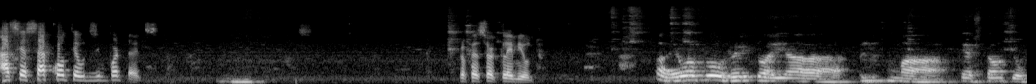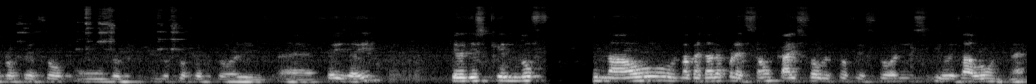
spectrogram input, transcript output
acessar conteúdos importantes. Professor Clemildo. Ah, eu aproveito aí a, uma questão que o professor, um dos, um dos professores é, fez aí, que ele disse que no final, na verdade, a pressão cai sobre os professores e os alunos, né?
